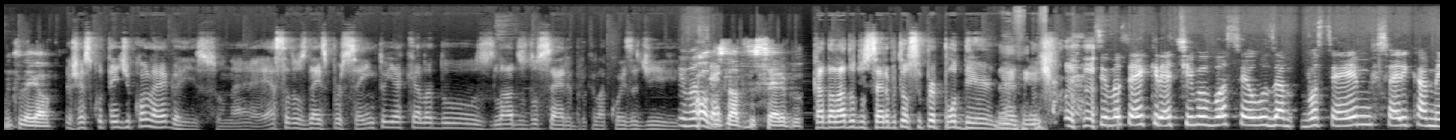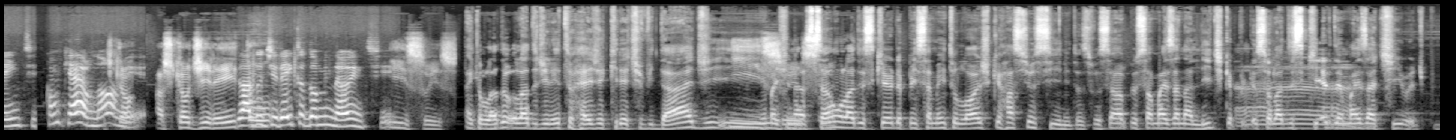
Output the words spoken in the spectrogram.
muito legal. Eu já escutei de colega isso, né? Essa dos 10% e aquela dos lados do cérebro, aquela coisa de. Qual dos lados do cérebro? Cada lado do cérebro tem um superpoder, né? Uhum. Se você é criativo, você usa. Você é hemisfericamente. Como que é o nome? Acho que é, acho que é o direito. Lado direito dominante. Isso, isso. É que o lado, o lado direito rege a criatividade e isso, imaginação, isso. Lado esquerdo é pensamento lógico e raciocínio. Então, se você é uma pessoa mais analítica, é porque ah. seu lado esquerdo é mais ativo. Tipo,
